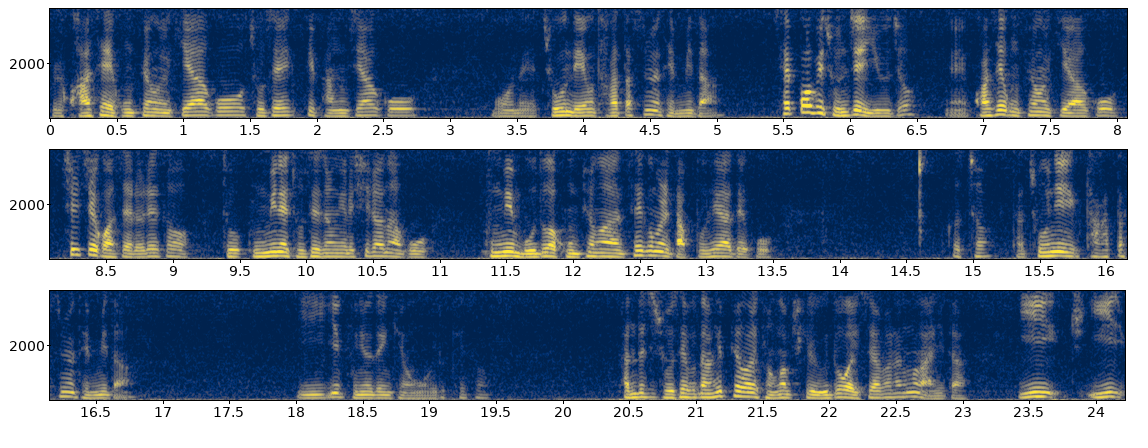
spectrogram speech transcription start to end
그래서 과세 공평을 기하고 조세 회피 방지하고 뭐 네, 좋은 내용 다 갖다 쓰면 됩니다. 세법이 존재 이유죠. 네, 과세 공평을 기하고 실질 과세를 해서 조- 국민의 조세 정의를 실현하고 국민 모두가 공평한 세금을 납부해야 되고 그렇죠. 다 좋은 얘기 다 갖다 쓰면 됩니다. 이익이 분여된 경우 이렇게 해서 반드시 조세 부담 회피를 경감시킬 의도가 있어야만 하는 건 아니다. 이, 이,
